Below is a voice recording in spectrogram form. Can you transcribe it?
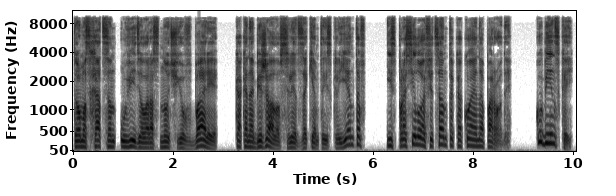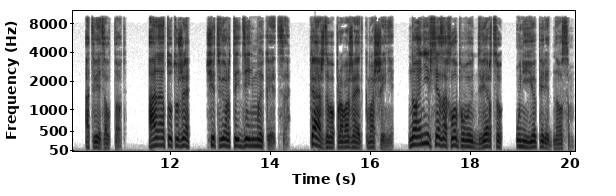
Томас Хадсон увидел раз ночью в баре, как она бежала вслед за кем-то из клиентов и спросил у официанта, какой она породы. «Кубинской», — ответил тот. Она тут уже четвертый день мыкается. Каждого провожает к машине. Но они все захлопывают дверцу у нее перед носом.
